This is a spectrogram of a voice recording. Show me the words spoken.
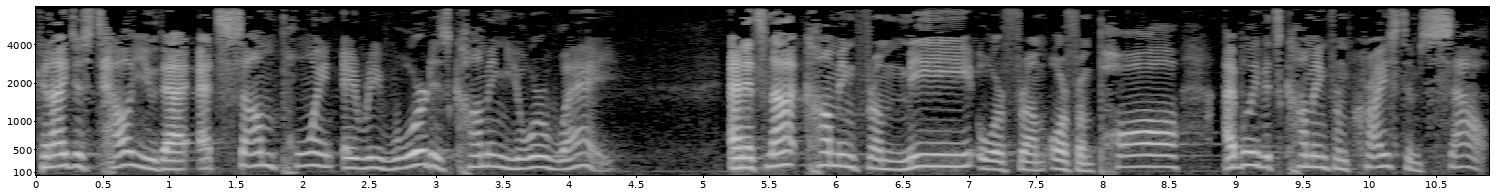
can I just tell you that at some point a reward is coming your way? And it's not coming from me or from, or from Paul. I believe it's coming from Christ himself.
